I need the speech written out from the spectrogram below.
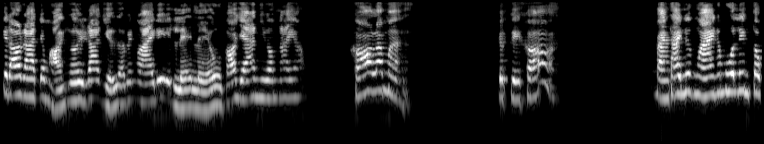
cái đó ra cho mọi người ra dự ở bên ngoài đi. Liệu, liệu có giá như hôm nay không? Khó lắm mà cực kỳ khó. Bạn tay nước ngoài, nó mua liên tục,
